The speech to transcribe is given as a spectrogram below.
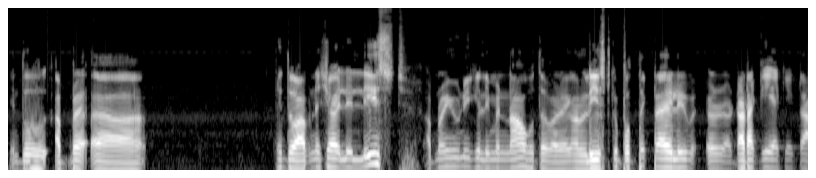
কিন্তু আপনার কিন্তু আপনি চাইলে লিস্ট আপনার ইউনিক এলিমেন্ট নাও হতে পারে। কারণ লিস্টকে প্রত্যেকটা ডাটাকে এক একটা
